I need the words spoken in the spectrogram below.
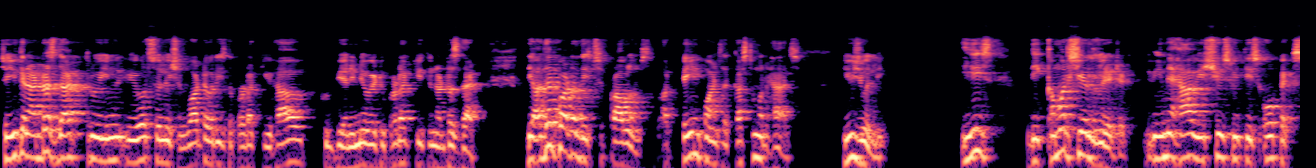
So you can address that through your solution, whatever is the product you have, could be an innovative product, you can address that. The other part of these problems or pain points that customer has usually is the commercial related. We may have issues with his OPEX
